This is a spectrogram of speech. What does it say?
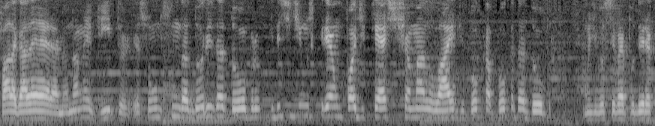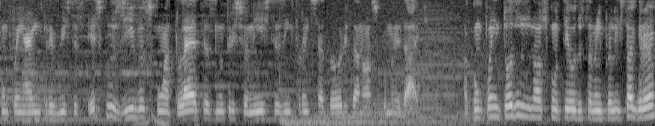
Fala galera, meu nome é Vitor, eu sou um dos fundadores da Dobro e decidimos criar um podcast chamado Live Boca a Boca da Dobro, onde você vai poder acompanhar entrevistas exclusivas com atletas, nutricionistas e influenciadores da nossa comunidade. Acompanhe todos os nossos conteúdos também pelo Instagram,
